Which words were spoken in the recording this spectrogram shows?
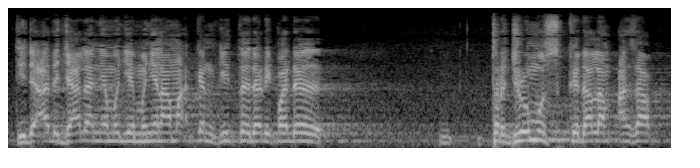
tidak ada jalan yang boleh menyelamatkan kita daripada terjerumus ke dalam azab.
